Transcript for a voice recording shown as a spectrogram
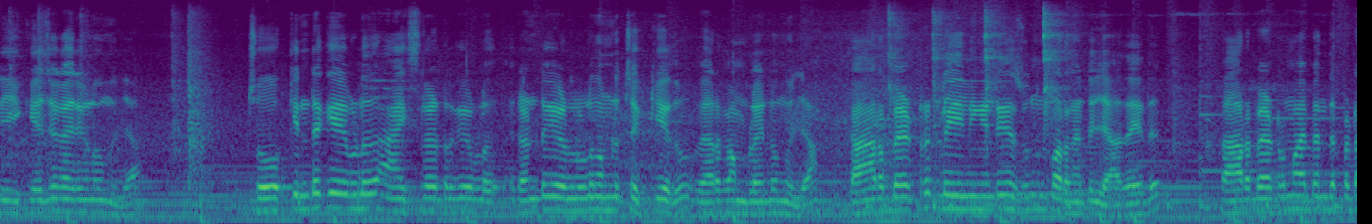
ലീക്കേജ് കാര്യങ്ങളൊന്നുമില്ല. ചോക്കിന്റെ കേബിൾ ആക്സിലേറ്റർ കേബിൾ രണ്ട് കേബിളുകൾ നമ്മൾ ചെക്ക് ചെയ്തു. വേറെ കംപ്ലയിന്റ് ഒന്നുമില്ല. കാർബേറ്റർ ക്ലീനിങ്ങിന്റെ കേസൊന്നും പറഞ്ഞിട്ടില്ല. അതായത് കാർബേറ്ററുമായി ബന്ധപ്പെട്ട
